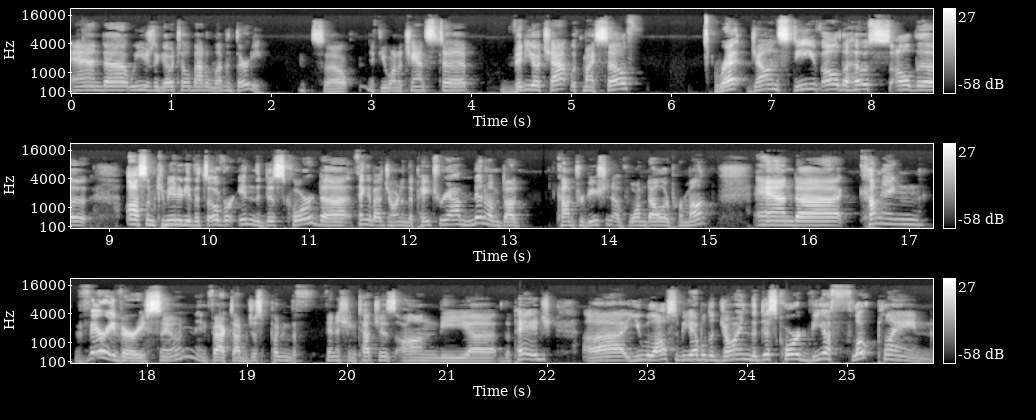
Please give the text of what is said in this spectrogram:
and uh, we usually go till about 11:30. So if you want a chance to video chat with myself, Rhett, John, Steve, all the hosts, all the awesome community that's over in the Discord. Uh, think about joining the Patreon. Minimum do- contribution of $1 per month. And uh, coming very, very soon, in fact, I'm just putting the finishing touches on the, uh, the page, uh, you will also be able to join the Discord via Floatplane.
